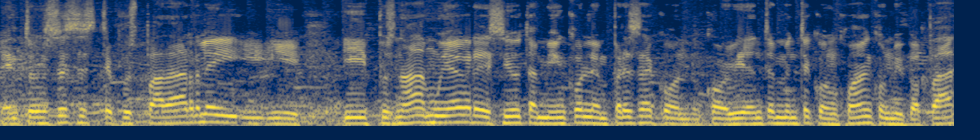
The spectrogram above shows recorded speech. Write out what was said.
Entonces, este, pues para darle y, y- y, pues nada, muy agradecido también con la empresa, con, con- evidentemente con Juan, con mi papá,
